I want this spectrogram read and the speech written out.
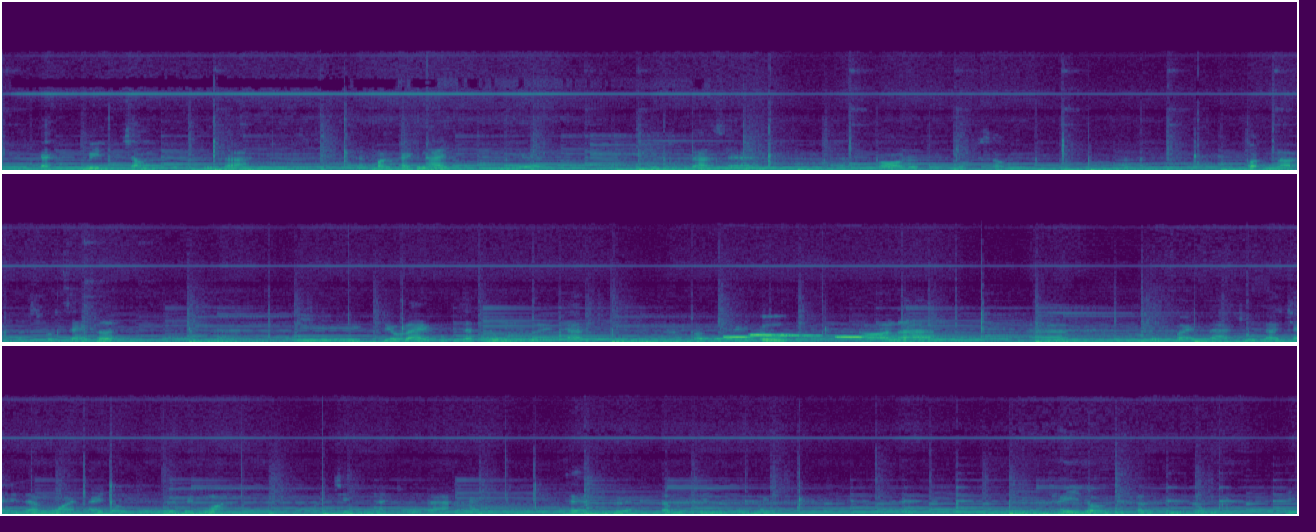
tính cách bên trong của chúng ta. Bằng cách này thì, ờ, thì chúng ta sẽ ờ, có được cái cuộc sống thuận lợi và suôn sẻ hơn. Thì điều này cũng rất đúng với các bậc thầy tu. Đó là à, không phải là chúng ta chạy ra ngoài thay đổi thế giới bên ngoài mà chính là chúng ta hãy rèn luyện tâm tính của mình thay đổi cái tâm tính của mình thì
